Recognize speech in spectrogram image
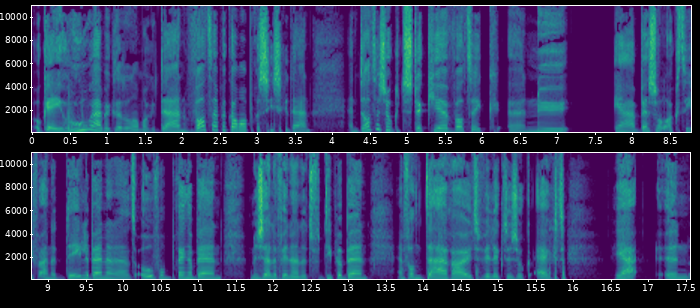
oké, hoe heb ik dat dan allemaal gedaan? Wat heb ik allemaal precies gedaan? En dat is ook het stukje wat ik uh, nu ja, best wel actief aan het delen ben en aan het overbrengen ben, mezelf in aan het verdiepen ben. En van daaruit wil ik dus ook echt ja, een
